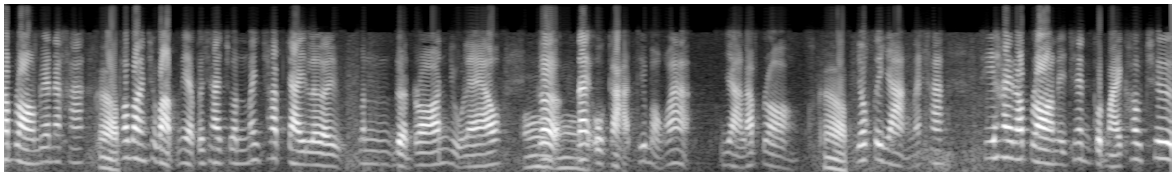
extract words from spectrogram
รับรองด้วยนะคะครับเพราะบางฉบับเนี่ยประชาชนไม่ชอบใจเลย มันเดือดร้อนอยู่แล้วอ๋อก็ได้โอกาสที่บอกว่าอย่ารับรองครับยกตัวอย่างนะคะ ที่ให้รับรองในเช่น กฎหมายเข้าชื่อ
